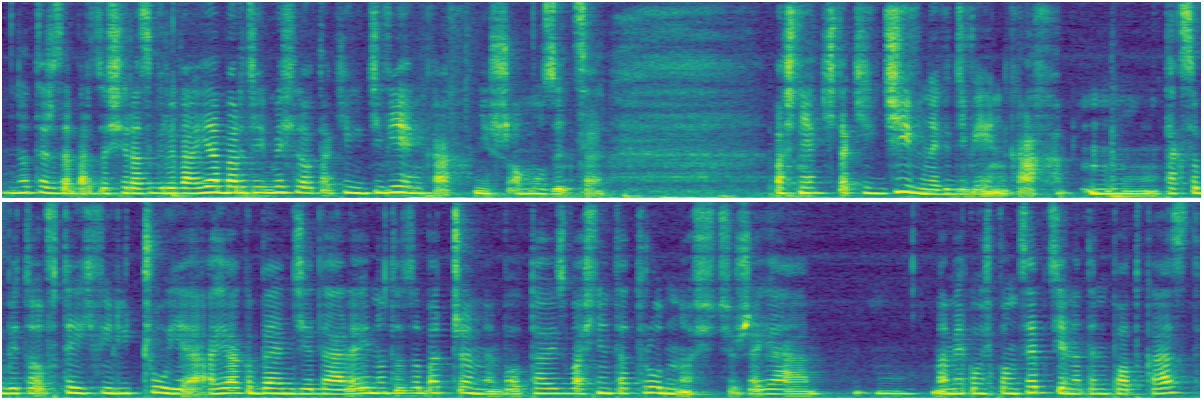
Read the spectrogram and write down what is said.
No też za bardzo się rozgrywa. Ja bardziej myślę o takich dźwiękach niż o muzyce właśnie jakichś takich dziwnych dźwiękach. Mm, tak sobie to w tej chwili czuję, a jak będzie dalej, no to zobaczymy, bo to jest właśnie ta trudność, że ja mm, mam jakąś koncepcję na ten podcast,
